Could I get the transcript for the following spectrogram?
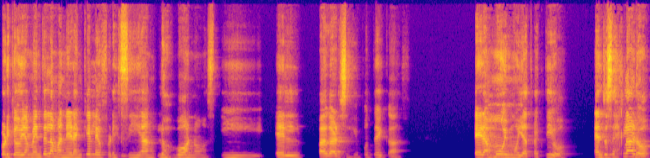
porque obviamente la manera en que le ofrecían los bonos y el pagar sus hipotecas era muy, muy atractivo. Entonces, claro,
